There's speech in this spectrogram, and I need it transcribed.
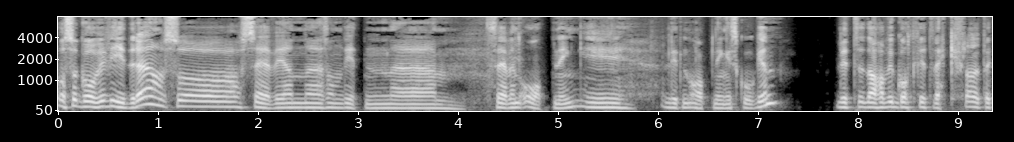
Og så går vi videre, og så ser vi en eh, sånn liten eh, Ser vi en åpning i En liten åpning i skogen. Litt, da har vi gått litt vekk fra dette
